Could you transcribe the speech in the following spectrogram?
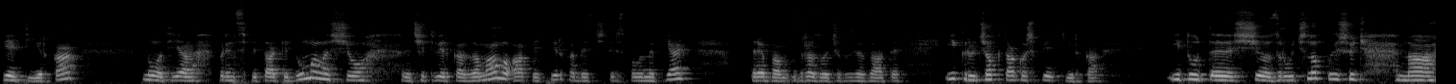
п'ятірка. Ну, от я, в принципі, так і думала, що четвірка замало, а п'ятірка десь 4,5-5 треба зразочок зв'язати. І крючок також п'ятірка. І тут, е, що зручно, пишуть на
